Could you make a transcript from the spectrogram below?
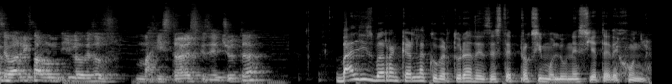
se va a rifar un hilo de esos magistrales que se chuta? Valis va a arrancar la cobertura desde este próximo lunes 7 de junio.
